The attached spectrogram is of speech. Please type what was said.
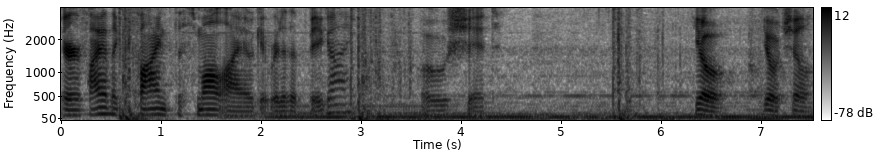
or if I like find the small eye, I'll get rid of the big eye? Oh shit. Yo, yo, chill.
